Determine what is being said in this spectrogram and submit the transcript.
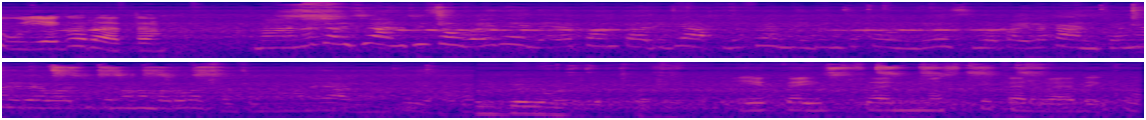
तू ये घर आता. मला तशी आमची सवय झाली आहे पण तरी बी आपली फॅमिलीचं कोणती असलं पहिला कांच्या नाही रेवायची ते मला बरं मग मला यायला ये पैसन मस्ती कर रहा है देखो.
